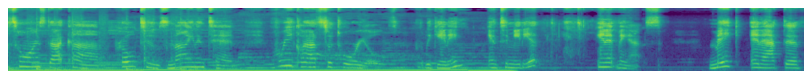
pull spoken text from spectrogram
DSHorns.com Pro Tools 9 and 10 free class tutorials beginning, intermediate, and advanced. Make inactive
